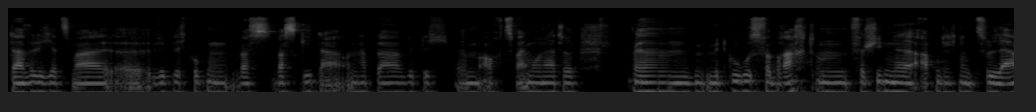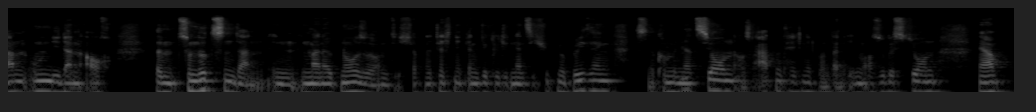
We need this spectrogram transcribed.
da will ich jetzt mal äh, wirklich gucken, was, was geht da und habe da wirklich ähm, auch zwei Monate ähm, mit Gurus verbracht, um verschiedene Atemtechniken zu lernen, um die dann auch ähm, zu nutzen dann in, in meiner Hypnose. Und ich habe eine Technik entwickelt, die nennt sich Hypnobreathing. Das ist eine Kombination aus Atemtechnik und dann eben auch Suggestion. Ja,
